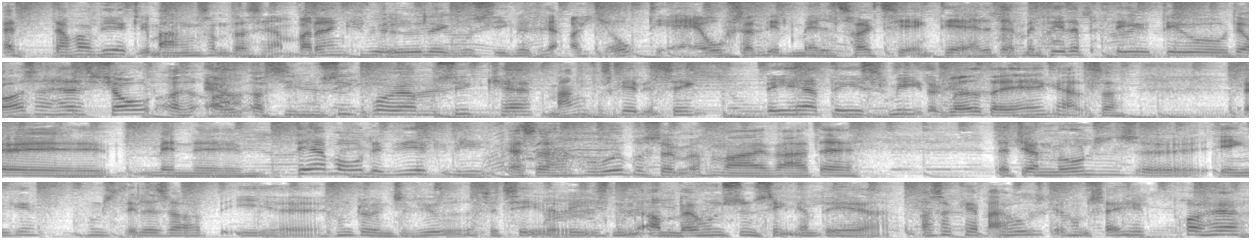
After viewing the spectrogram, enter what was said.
at der var virkelig mange, som der siger, hvordan kan vi ødelægge musik? Og, det, og jo, det er jo sådan lidt maltraktering, det er det der. Men det, er, der- det, det, er jo det er også at have sjovt og, ja. og, og sige musik. Prøv at høre, musik kan mange forskellige ting. Det her, det er smil og glade dage, ikke altså? Øh, men øh, der, hvor det virkelig, altså hovedet på sømmer for mig, var, da, da John Mogensens øh, enke, hun stillede sig op i, øh, hun blev interviewet til TV-avisen, om hvad hun synes egentlig om det her. Og så kan jeg bare huske, at hun sagde, prøv at høre,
